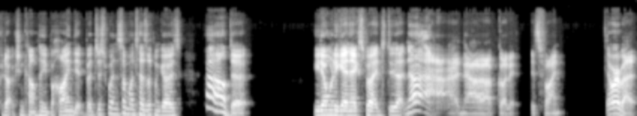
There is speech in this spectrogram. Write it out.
production company behind it? But just when someone turns up and goes, oh, "I'll do it," you don't want to get an expert to do that. No, ah, no, I've got it. It's fine. Don't worry about it.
